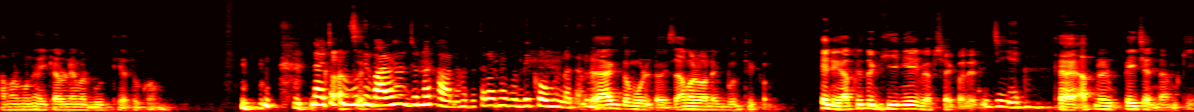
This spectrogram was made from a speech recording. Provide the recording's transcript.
আমার মনে হয় এই কারণে আমার বুদ্ধি এত কম। না এটা তো বুদ্ধি বাড়ানোর জন্য খাওয়ানো হতো তাহলে আপনার বুদ্ধি কম হলো কেন? একদম উল্টো হয়েছে আমার অনেক বুদ্ধি কম। এনিওয়ে আপনি তো ঘি নিয়েই ব্যবসা করেন। জি। হ্যাঁ, আপনার পেজের নাম কি?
